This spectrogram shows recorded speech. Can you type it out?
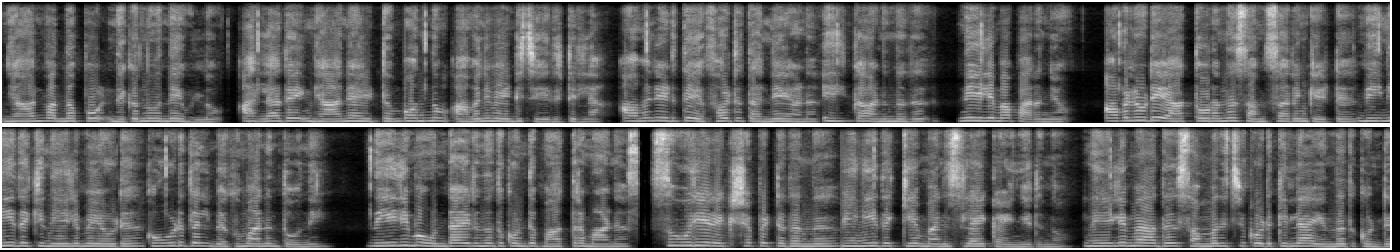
ഞാൻ വന്നപ്പോൾ നികന്നുവെന്നേ ഉള്ളൂ. അല്ലാതെ ഞാനായിട്ടും ഒന്നും അവന് വേണ്ടി ചെയ്തിട്ടില്ല. അവനെടുത്ത എഫേർട്ട് തന്നെയാണ് ഈ കാണുന്നത് നീലിമ പറഞ്ഞു. അവളുടെ ആ തുറന്ന സംസാരം കേട്ട് വിനീതയ്ക്ക് നീലിമയോട് കൂടുതൽ ബഹുമാനം തോന്നി. നീലിമ ഉണ്ടായിരുന്നത് കൊണ്ട് മാത്രമാണ് സൂര്യ രക്ഷപ്പെട്ടതെന്ന് വിനീതയ്ക്ക് മനസ്സിലായി കഴിഞ്ഞിരുന്നു. നീലിമ അത് സമ്മതിച്ചു കൊടുക്കില്ല എന്നതുകൊണ്ട്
